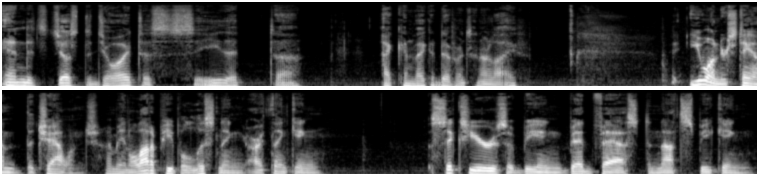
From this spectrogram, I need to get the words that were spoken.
And it's just a joy to see that uh, I can make a difference in her life. You understand the challenge. I mean, a lot of people listening are thinking six years of being bedfast and not speaking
